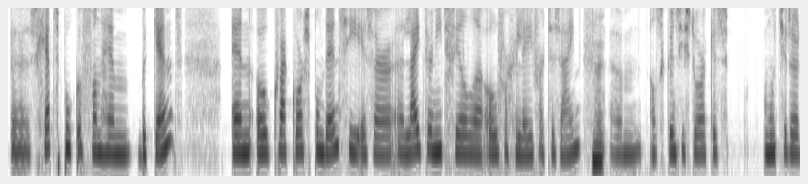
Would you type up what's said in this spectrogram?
uh, schetsboeken van hem bekend. En ook qua correspondentie is er, lijkt er niet veel over geleverd te zijn. Nee. Um, als kunsthistoricus moet je er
